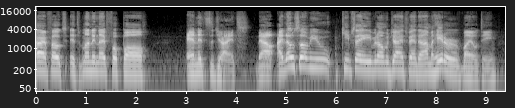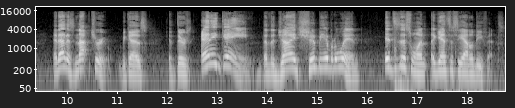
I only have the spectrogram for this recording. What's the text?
All right, folks, it's Monday Night Football, and it's the Giants. Now, I know some of you keep saying, even though I'm a Giants fan, that I'm a hater of my own team, and that is not true because if there's any game that the Giants should be able to win, it's this one against the Seattle defense.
